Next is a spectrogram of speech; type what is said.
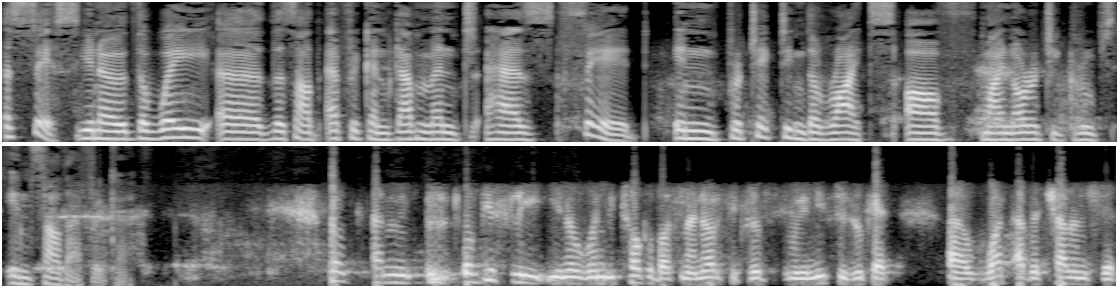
assess, you know, the way uh, the South African government has fared in protecting the rights of minority groups in South Africa? Well, um, obviously, you know, when we talk about minority groups, we need to look at uh, what are the challenges that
